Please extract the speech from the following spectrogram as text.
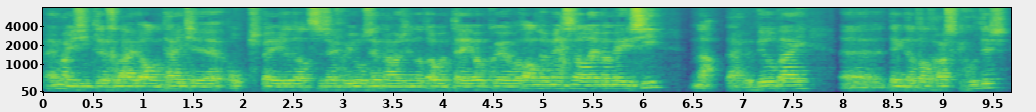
hè, maar je ziet de geluiden al een tijdje opspelen dat ze zeggen: joh, zet nou eens in dat OMT ook wat andere mensen dan alleen maar medici. Nou, daar hebben we Wil bij. Eh, Ik denk dat dat hartstikke goed is.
